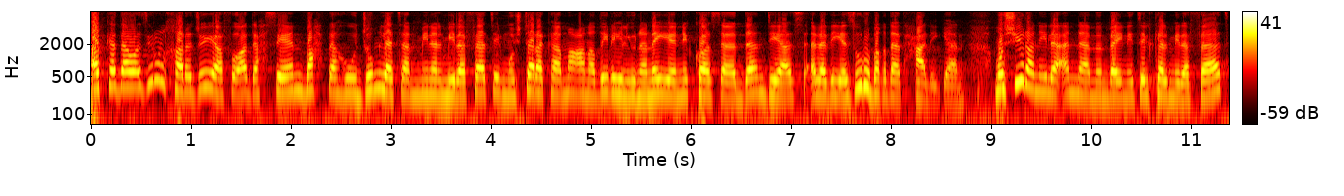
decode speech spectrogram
أكد وزير الخارجية فؤاد حسين بحثه جملة من الملفات المشتركة مع نظيره اليوناني نيكوس داندياس الذي يزور بغداد حاليا مشيرا إلى أن من بين تلك الملفات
